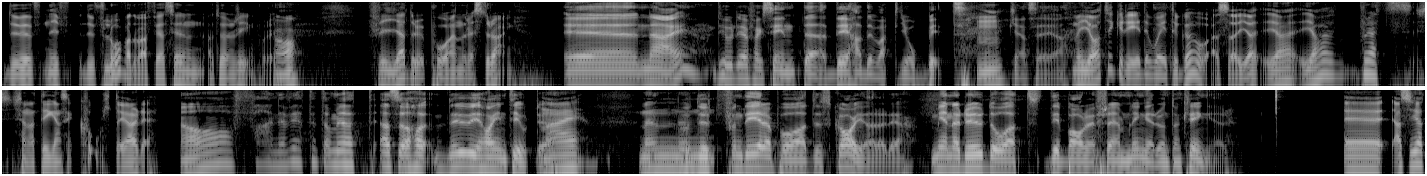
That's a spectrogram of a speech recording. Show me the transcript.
du, är, ni, du är förlovad va? För jag ser en, att du har en ring på dig. Ja. Friade du på en restaurang? Eh, nej, det gjorde jag faktiskt inte. Det hade varit jobbigt, Mm. kan jag säga. Men jag tycker det är the way to go alltså. Jag, jag, jag har börjat känna att det är ganska coolt att göra det. Ja, fan jag vet inte om jag... Alltså, har, du har inte gjort det? Nej, men... Och du funderar på att du ska göra det? Menar du då att det bara är främlingar runt omkring er? Eh, alltså jag,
